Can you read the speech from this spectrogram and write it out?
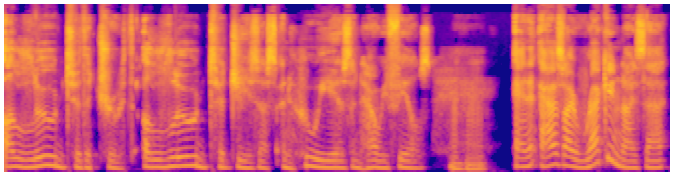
allude to the truth, allude to Jesus and who he is and how he feels. mm-hmm, And as I recognize that,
